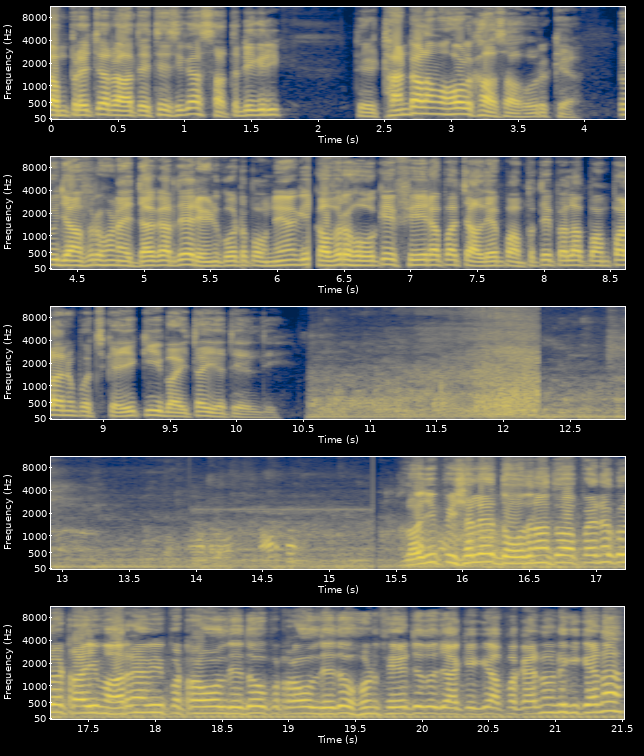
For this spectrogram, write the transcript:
ਟੈਂਪਰੇਚਰ ਰਾਤ ਇੱਥੇ ਸੀਗਾ 7 ਡਿਗਰੀ ਤੇ ਠੰਡ ਵਾਲਾ ਮਾਹੌਲ ਖਾਸਾ ਹੋ ਰੱਖਿਆ। ਤੂੰ ਜਾਂ ਫਿਰ ਹੁਣ ਇਦਾਂ ਕਰਦੇ ਆ ਰੇਨਕੋਟ ਪਾਉਨੇ ਆਗੇ ਕਵਰ ਹੋ ਕੇ ਫਿਰ ਆਪਾਂ ਚੱਲਦੇ ਆ ਪੰਪ ਤੇ, ਪਹਿਲਾਂ ਪੰਪ ਵਾਲਿਆਂ ਨੂੰ ਪੁੱਛ ਕੇ ਜੀ ਕੀ ਬਾਈ ਧਾਈ ਹੈ ਤੇਲ ਦੀ। ਲੋ ਜੀ, ਪਿਛਲੇ ਦੋ ਦਿਨਾਂ ਤੋਂ ਆਪਾਂ ਇਹਨਾਂ ਕੋਲੇ ਟਰਾਈ ਮਾਰ ਰਹੇ ਆ ਵੀ ਪੈਟਰੋਲ ਦੇ ਦਿਓ ਪੈਟਰੋਲ ਦੇ ਦਿਓ। ਹੁਣ ਫੇਰ ਜਦੋਂ ਜਾ ਕੇ ਕਿ ਆਪਾਂ ਕਹਿੰਦੇ ਉਹਨੇ ਕੀ ਕਹਿਣਾ,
